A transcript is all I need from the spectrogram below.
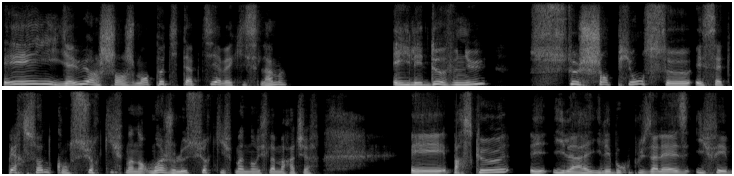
Et il y a eu un changement petit à petit avec Islam, et il est devenu ce champion, ce et cette personne qu'on surkiffe maintenant. Moi, je le surkiffe maintenant, Islam Makhachev. Et parce que et il a, il est beaucoup plus à l'aise. Il fait,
